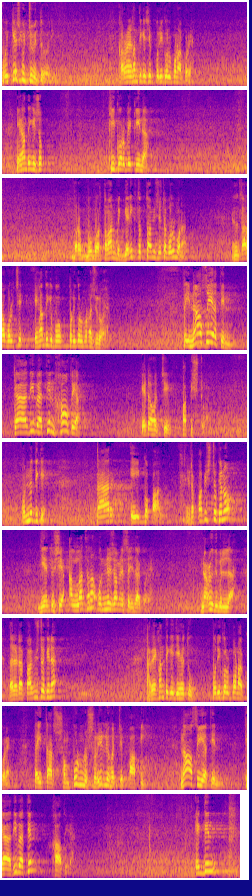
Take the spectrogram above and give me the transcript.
ওই কেশগুচ্ছ মিথ্যাবাদী। কারণ এখান থেকে সে পরিকল্পনা করে। এখান থেকে সব কি করবে, কি না? বর্তমান বৈজ্ঞানিক তত্ত্ব আমি সেটা বলব না। কিন্তু তারা বলছে এখান থেকে পরিকল্পনা শুরু হয়। তাই নাসিয়াতিন কাদিবাতিন এটা হচ্ছে পাপিষ্ট। অন্যদিকে, তার এই কপাল, এটা পাপিষ্ট কেন? যেহেতু সে আল্লাহ ছাড়া অন্যের সামনে সেজদা করে। নাহুদুবিল্লাহ তাহলে এটা পাপিষ্ট কিনা? আর এখান থেকে যেহেতু পরিকল্পনা করে, তাই তার সম্পূর্ণ শরীর হচ্ছে পাপি। না আসিয়াতিন খাতিয়া। একদিন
